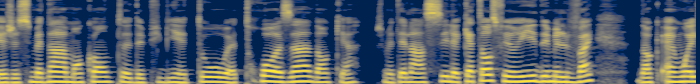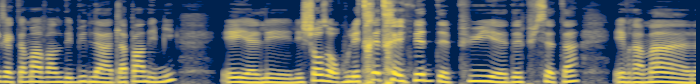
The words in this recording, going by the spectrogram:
je suis maintenant à mon compte depuis bientôt trois ans. Donc, je m'étais lancé le 14 février 2020, donc un mois exactement avant le début de la, de la pandémie. Et euh, les, les, choses ont roulé très, très vite depuis, euh, depuis ce temps. Et vraiment,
